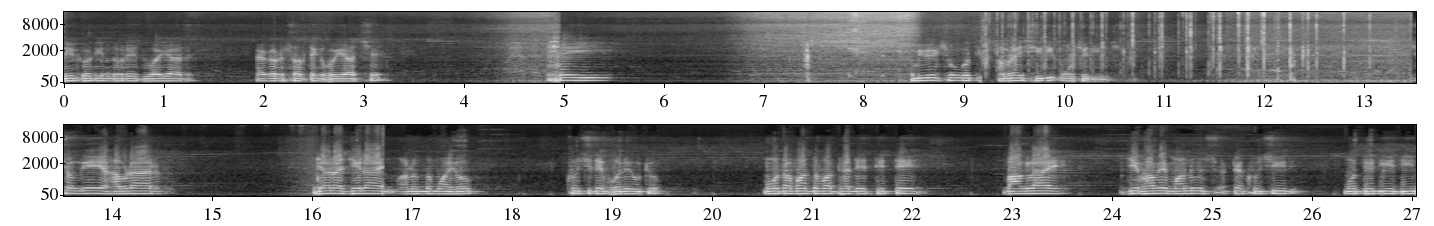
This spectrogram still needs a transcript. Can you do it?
দীর্ঘদিন ধরে দু এগারো সাল থেকে হয়ে আসছে। সেই বিবেক সঙ্গতি আমরা এই সিঁড়ি পৌঁছে দিয়েছি। সঙ্গে হাওড়ার যারা জেলায় আনন্দময় হোক, খুশিতে ভরে উঠুক, মমতা বন্দ্যোপাধ্যায়ের নেতৃত্বে বাংলায় যেভাবে মানুষ একটা খুশির মধ্যে দিয়ে দিন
